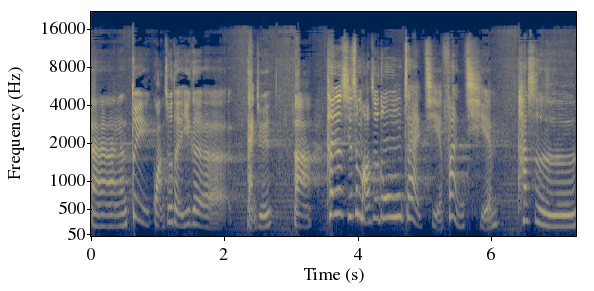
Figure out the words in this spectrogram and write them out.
嗯，对广州的一个感觉啊，他说其实毛泽东在解放前。他是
